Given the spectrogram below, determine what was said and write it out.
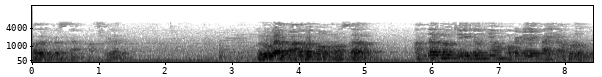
మొదటి ప్రశ్న మాస్టర్ గారు. గురువు గారు పాదపద్మకు నమస్కారం. అందరిలో చైతన్యం ఒకటే అయినప్పుడు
